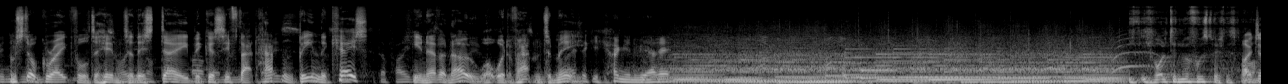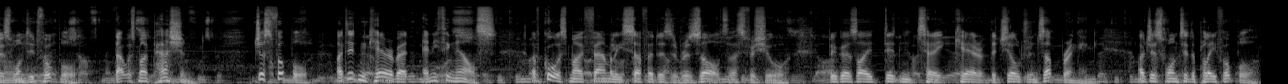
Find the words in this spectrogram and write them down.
I'm still grateful to him to this day because if that hadn't been the case, you never know what would have happened to me. I just wanted football. That was my passion. Just football. I didn't care about anything else. Of course, my family suffered as a result, that's for sure, because I didn't take care of the children's upbringing. I just wanted to play football.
